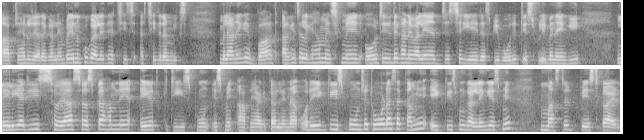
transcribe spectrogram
आप चाहें तो ज़्यादा कर लें, पर इनको कर लेते हैं अच्छी से, अच्छी तरह मिक्स मिलाने के बाद आगे चल के हम इसमें और चीज़ें दिखाने वाले हैं, जिससे ये रेसिपी बहुत ही टेस्टफुली बनेगी। ले लिया जी, सोया सॉस का हमने एक टीस्पून इसमें आपने ऐड कर लेना और एक टीस्पून से थोड़ा सा कम है एक टीस्पून कर लेंगे इसमें मस्टर्ड पेस्ट का ऐड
